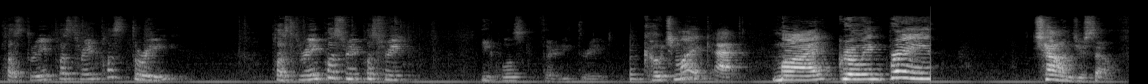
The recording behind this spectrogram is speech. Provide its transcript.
plus 3 plus 3 plus 3 plus 3 plus 3 plus 3 equals 33. Coach Mike at my growing brain. Challenge yourself.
